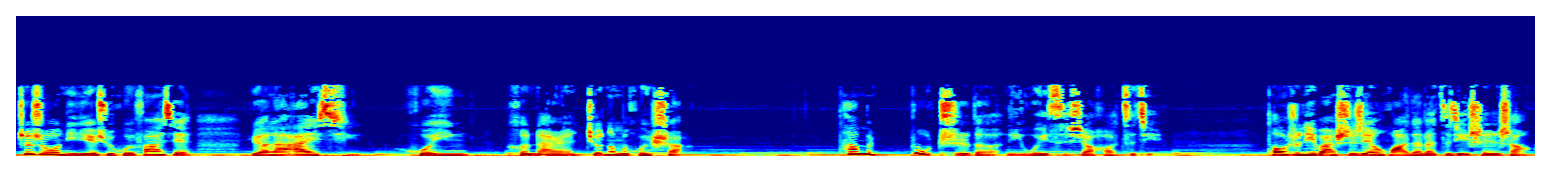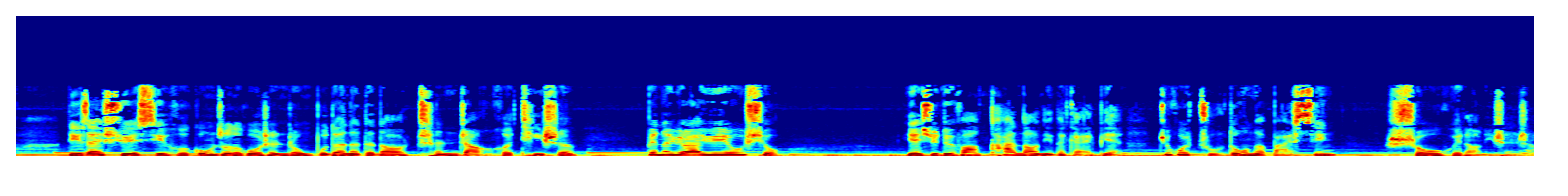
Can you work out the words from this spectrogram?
这时候你也许会发现，原来爱情、婚姻和男人就那么回事儿，他们不值得你为此消耗自己。同时，你把时间花在了自己身上。你在学习和工作的过程中，不断的得到成长和提升，变得越来越优秀。也许对方看到你的改变，就会主动的把心收回到你身上。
